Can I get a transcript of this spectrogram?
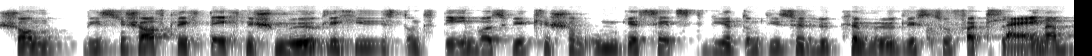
schon wissenschaftlich, technisch möglich ist und dem, was wirklich schon umgesetzt wird, um diese Lücke möglichst zu verkleinern,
